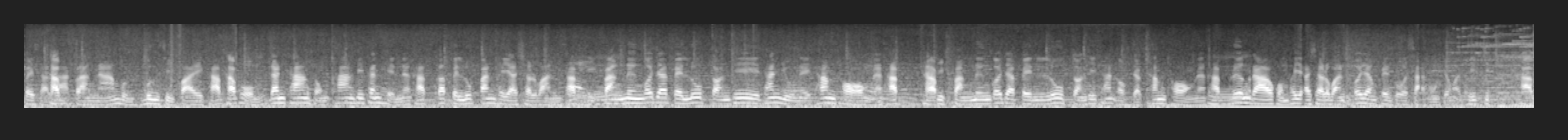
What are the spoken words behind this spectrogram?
ไปสาครัราบกลางน้ำบึงบึงสีไฟครับครับผมด้านข้างสองข้างที่ท่านเห็นนะครับก็เป็นรูปปั้นพญาชลวันครับใช่อีกฝั่งหนึ่งก็จะเป็นรูปตอนที่ท่านอยู่ในถ้ำทองนะครับครับอีกฝั่งหนึ่งก็จะเป็นรูปตอนที่ท่านออกจากถ้ำทองนะครับอืมเรื่องราวของพญาชลวันก็ยังเป็นประวัติศาสตร์ของจังหวัดพิจิตรครับ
